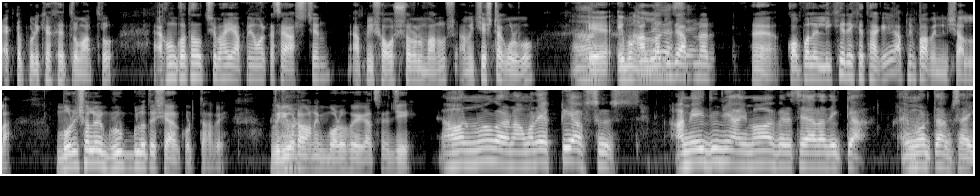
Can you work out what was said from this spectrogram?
একটা পরীক্ষা ক্ষেত্র মাত্র। এখন কথা হচ্ছে ভাই আপনি আমার কাছে আসছেন আপনি সহজ সরল মানুষ আমি চেষ্টা করব। এবং আল্লাহ যদি আপনার হ্যাঁ কপালে লিখে রেখে থাকে আপনি পাবেন ইনশাল্লাহ বরিশালের গ্রুপগুলোতে শেয়ার করতে হবে। ভিডিওটা। অনেক বড় হয়ে গেছে জি। এখন মনে করেন আমার একটি আফসোস আমি এই দুনিয়ায় মা বাপের চেহারা দেখা আমি মরতাম চাই।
